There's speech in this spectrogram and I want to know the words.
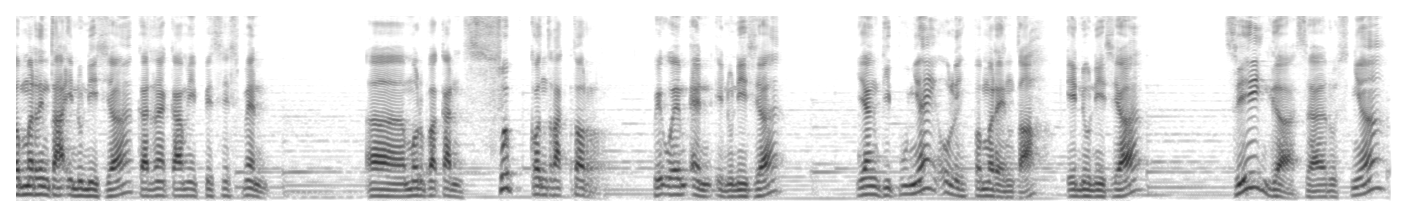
pemerintah Indonesia karena kami bisnismen uh, merupakan subkontraktor BUMN Indonesia yang dipunyai oleh pemerintah Indonesia sehingga seharusnya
